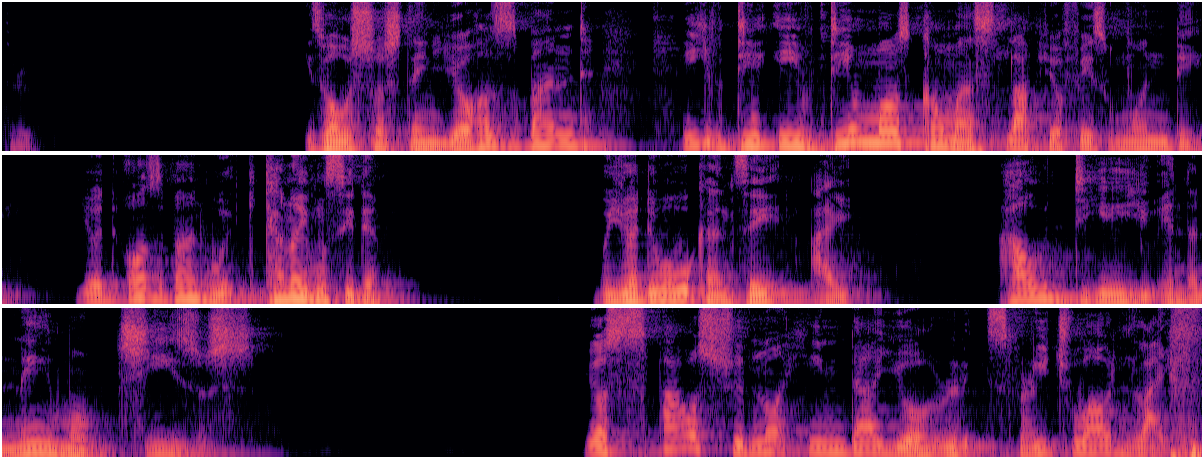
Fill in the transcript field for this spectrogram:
through. It's what will sustain you. Your husband, if, de- if demons come and slap your face one day, your husband will, cannot even see them. But you're the one who can say, I, How dare you in the name of Jesus? Your spouse should not hinder your spiritual life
